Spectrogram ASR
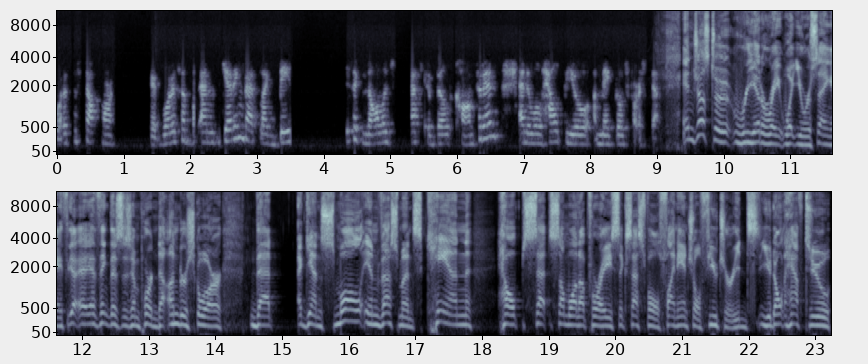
what is the stock market, what is a, and getting that like basic knowledge to build confidence and it will help you make those first steps. And just to reiterate what you were saying, I, th- I think this is important to underscore that again, small investments can help set someone up for a successful financial future. It's, you don't have to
